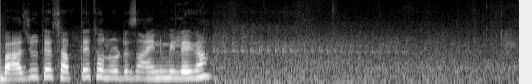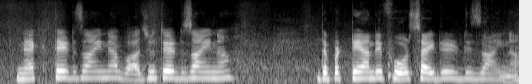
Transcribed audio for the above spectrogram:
ਬਾਜੂ ਤੇ ਸਭ ਤੇ ਤੁਹਾਨੂੰ ਡਿਜ਼ਾਈਨ ਮਿਲੇਗਾ। ਨੈਕ ਤੇ ਡਿਜ਼ਾਈਨ ਆ, ਬਾਜੂ ਤੇ ਡਿਜ਼ਾਈਨ ਆ, ਦੁਪੱਟਿਆਂ ਦੇ ਫੋਰ ਸਾਈਡਡ ਡਿਜ਼ਾਈਨ ਆ।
